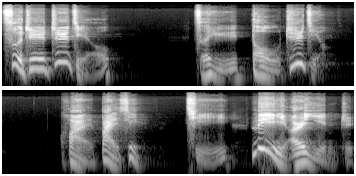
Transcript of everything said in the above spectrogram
赐之之酒，则与斗之酒。”快拜谢，起立而饮之。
